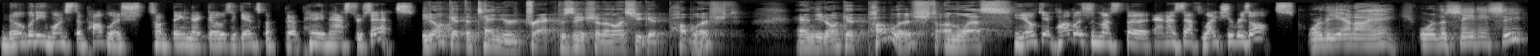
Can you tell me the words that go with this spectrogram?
Nobody wants to publish something that goes against what the paymaster says. You don't get the tenure track position unless you get published. And you don't get published unless. You don't get published unless the NSF likes your results. Or the NIH or the CDC.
